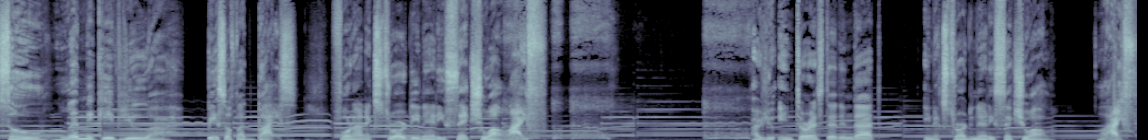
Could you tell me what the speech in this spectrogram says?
So, let me give you a piece of advice for an extraordinary sexual life. Are you interested in that? In extraordinary sexual life?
